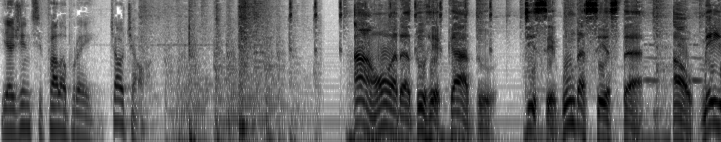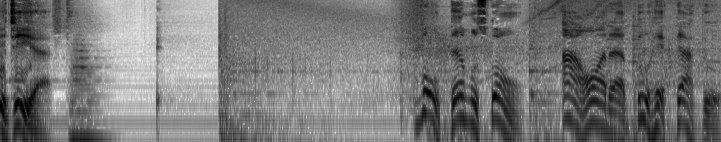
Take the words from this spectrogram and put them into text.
e a gente se fala por aí. Tchau, tchau. A Hora do Recado. De segunda a sexta, ao meio-dia. Voltamos com A Hora do Recado.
